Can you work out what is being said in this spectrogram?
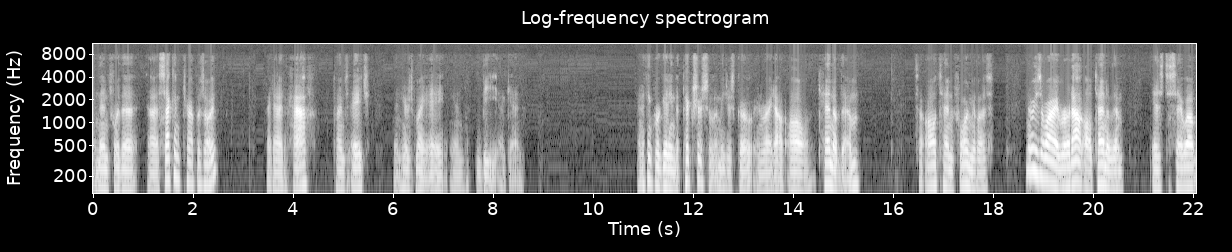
And then for the uh, second trapezoid, I'd add half times h, and here's my a and b again. And I think we're getting the picture, so let me just go and write out all 10 of them. So all 10 formulas. And the reason why I wrote out all 10 of them is to say, well,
